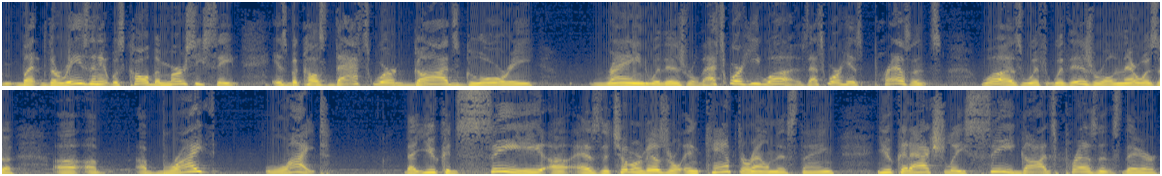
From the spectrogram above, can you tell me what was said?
But the reason it was called the mercy seat is because that's where God's glory reigned with Israel. That's where he was. That's where his presence was with, with Israel. And there was a, a, a bright light that you could see uh, as the children of Israel encamped around this thing. You could actually see God's presence there.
